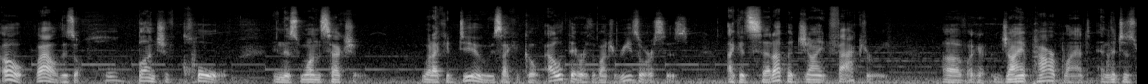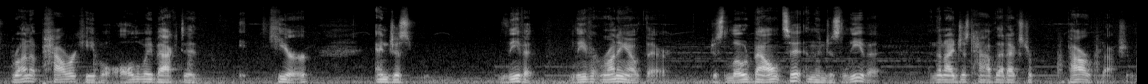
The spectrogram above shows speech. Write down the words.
oh wow, there's a whole bunch of coal in this one section. What I could do is I could go out there with a bunch of resources. I could set up a giant factory of like a giant power plant and then just run a power cable all the way back to here and just leave it. Leave it running out there. Just load balance it and then just leave it. And then I just have that extra power production.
